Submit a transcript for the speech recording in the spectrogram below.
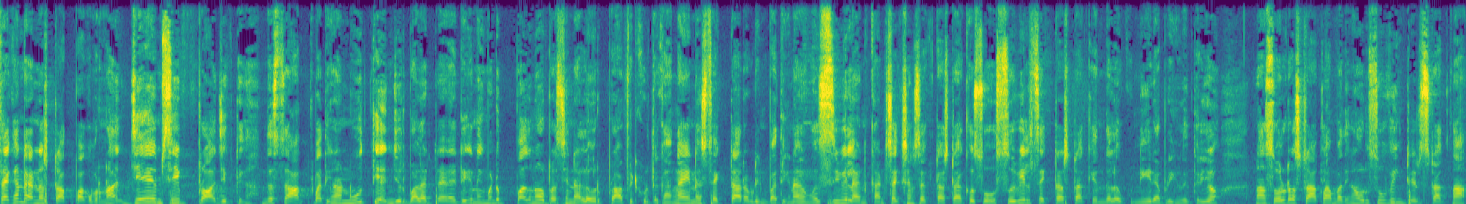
செகண்ட் ஹேண்ட் ஸ்டாக் பார்க்க போகிறோம்னா ஜேஎம்சி ப்ராஜெக்ட்டுங்க இந்த ஸ்டாக் பார்த்தீங்கன்னா நூற்றி அஞ்சு ரூபாயில் ட்ரேட் ஆகிட்டு நீங்கள் மட்டும் பதினோரு பர்சன்ட் நல்ல ஒரு ப்ராஃபிட் கொடுத்துருக்காங்க. என்ன செக்டார் அப்படின்னு பார்த்தீங்கன்னா இவங்க civil and construction sector stock so civil sector stock எந்த அளவுக்கு நீட் அப்படிங்கிறது தெரியும். நான் சொல்கிற ஸ்டாக்லாம் பார்த்தீங்கன்னா ஒரு சுவிங் ட்ரேட் ஸ்டாக் தான்.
